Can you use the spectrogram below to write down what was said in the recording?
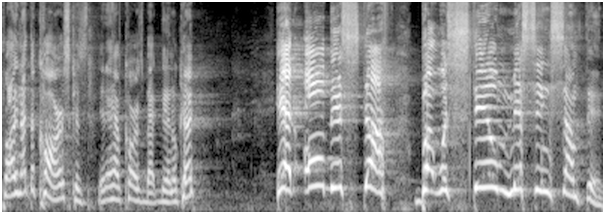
probably not the cars because they didn't have cars back then, okay? He had all this stuff, but was still missing something.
